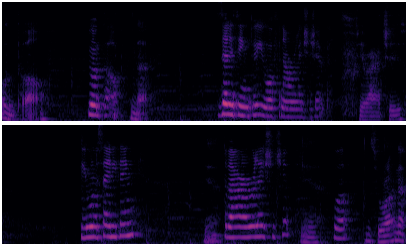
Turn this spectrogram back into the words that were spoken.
Wasn't put off. you weren't put off? No, Has anything put you off in our relationship? your attitude. Do you want to say anything Yeah, about our relationship? yeah, What? it's all right, isn't?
